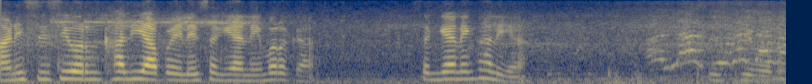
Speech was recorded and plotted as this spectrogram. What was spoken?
आणि सी सीवरून खाली या पहिले सगळ्यांनी बरं का? सगळ्यांनी खाली या. सी सीवरून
